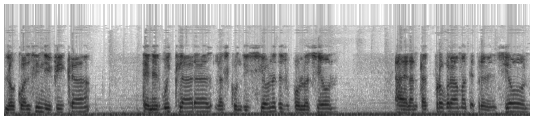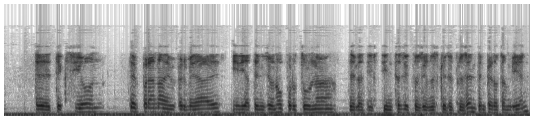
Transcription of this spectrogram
lo cual significa tener muy claras las condiciones de su población, adelantar programas de prevención, de detección temprana de enfermedades y de atención oportuna de las distintas situaciones que se presenten, pero también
